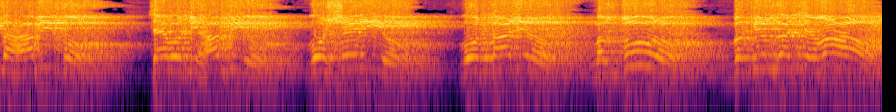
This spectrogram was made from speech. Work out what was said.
صحابی کو، چاہے وہ دیہاتی ہو، وہ شہری ہو، وہ تاجر ہو، مزدور ہو، بکریوں کا چرواہا ہو،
